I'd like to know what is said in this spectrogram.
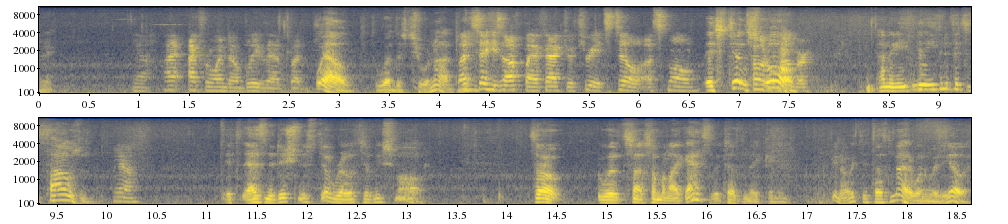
Right? Yeah. I, I for one don't believe that, but Well, whether it's true or not, let's say he's off by a factor of three. It's still a small it's still total small. number. I mean, even, even if it's a thousand, Yeah. it, as an addition, it's still relatively small. So, with so- someone like Ansel, it doesn't make any, you know, it, it doesn't matter one way or the other.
